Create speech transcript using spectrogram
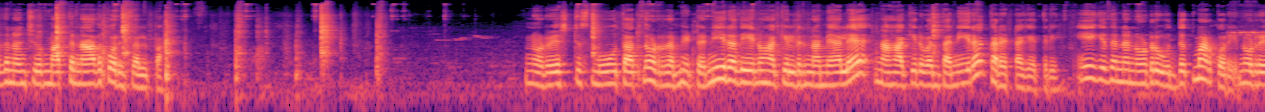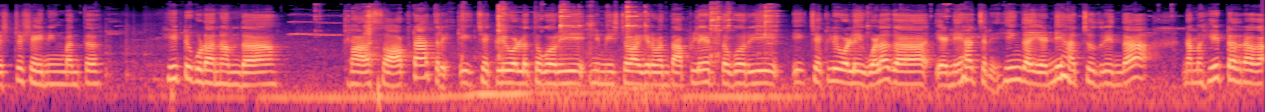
ಅದನ್ನೊಂಚೂರು ಮತ್ತೆ ನಾದ್ಕೋರಿ ಸ್ವಲ್ಪ. ನೋಡ್ರಿ ಎಷ್ಟು ಸ್ಮೂತ್ ಆಯ್ತು ನೋಡ್ರಿ ನಮ್ಮ ಹಿಟ್ಟು ನೀರು ಅದೇನು ಹಾಕಿಲ್ರಿ ನಮ್ಮ ಮೇಲೆ ನಾ ಹಾಕಿರುವಂಥ ನೀರು ಕರೆಕ್ಟ್ ಆಗೈತೆ ಈಗ ಇದನ್ನು ನೋಡ್ರಿ ಉದ್ದಕ್ಕೆ ಮಾಡ್ಕೋರಿ. ನೋಡ್ರಿ ಎಷ್ಟು ಶೈನಿಂಗ್ ಬಂತು. ಹಿಟ್ಟು ಕೂಡ ನಮ್ದು. ಭಾಳ ಸಾಫ್ಟ್ ಆತ್ರಿ. ಈಗ ಚಕ್ಲಿ ಒಳ್ಳೆ ತೊಗೋರಿ ನಿಮ್ಮ ಇಷ್ಟವಾಗಿರುವಂಥ ಪ್ಲೇಟ್ ತೊಗೋರಿ. ಈಗ ಚಕ್ಲಿ ಒಳ್ಳಿಗೆ ಒಳಗೆ ಎಣ್ಣೆ ಹಚ್ಚಿರಿ ಹಿಂಗೆ ಎಣ್ಣೆ ಹಚ್ಚೋದ್ರಿಂದ ನಮ್ಮ ಹಿಟ್ಟು ಅದ್ರಾಗ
